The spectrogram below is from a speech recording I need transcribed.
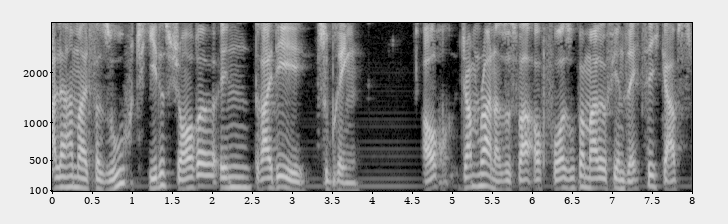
alle haben halt versucht, jedes Genre in 3D zu bringen. Auch Jump'n'Run, also es war auch vor Super Mario 64 gab es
